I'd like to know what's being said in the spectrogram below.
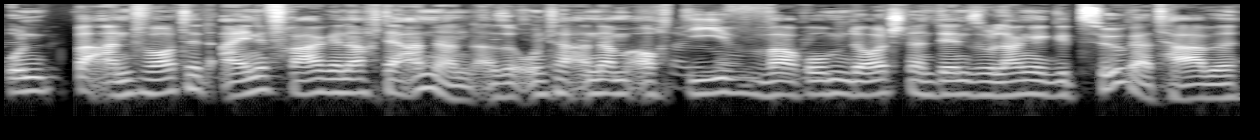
und beantwortet eine Frage nach der anderen. Also unter anderem auch die, warum Deutschland denn so lange gezögert habe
